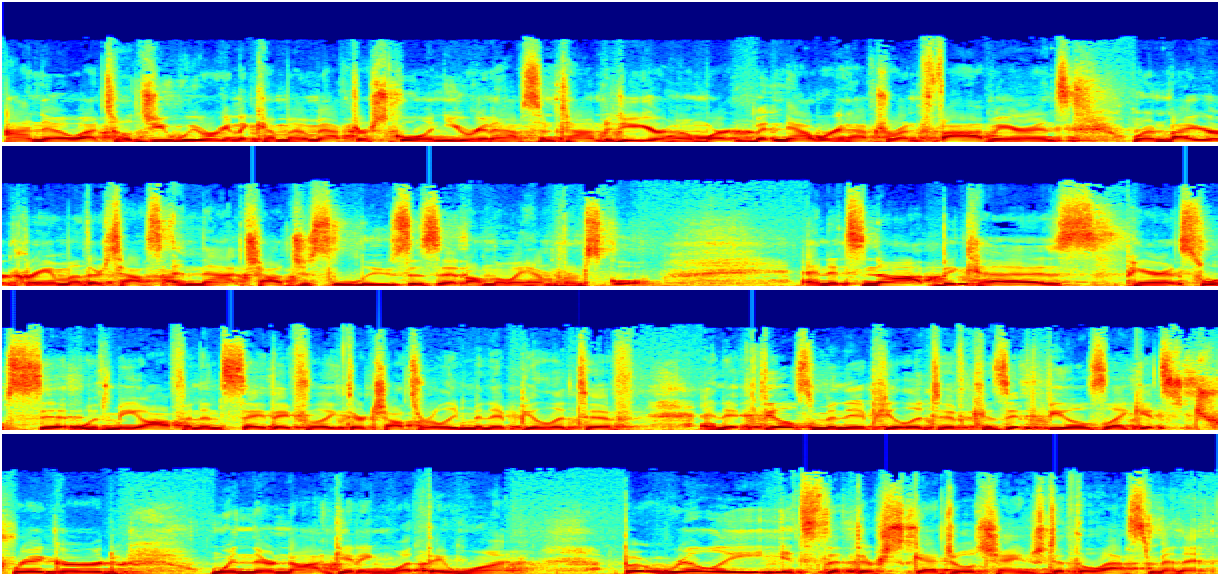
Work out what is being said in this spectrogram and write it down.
I know I told you we were going to come home after school and you were going to have some time to do your homework, but now we're going to have to run five errands, run by your grandmother's house, and that child just loses it on the way home from school. And it's not because parents will sit with me often and say they feel like their child's really manipulative. And it feels manipulative because it feels like it's triggered when they're not getting what they want. But really, it's that their schedule changed at the last minute.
